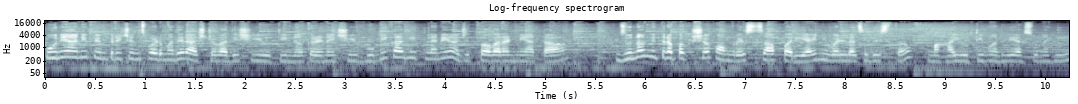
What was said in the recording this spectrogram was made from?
पुणे आणि पिंपरी चिंचवडमध्ये राष्ट्रवादीशी युती न करण्याची भूमिका घेतल्याने अजित पवारांनी आता जुना मित्रपक्ष काँग्रेसचा पर्याय निवडल्याचं दिसतं. महायुतीमध्ये असूनही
